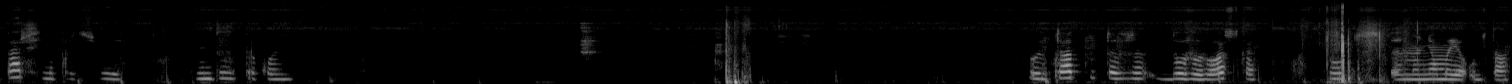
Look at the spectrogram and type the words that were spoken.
Перший не працює. Він дуже прикольний. Ульта тут дуже жорстка. Тут е, на ньому є ульта.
